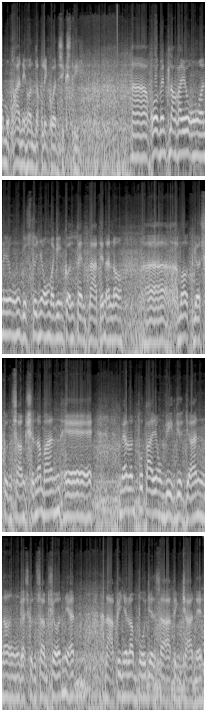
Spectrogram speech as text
kamukha ni Honda Click 160. Ah, comment lang kayo kung ano yung gusto nyo maging content natin ano ah, about gas consumption naman eh meron po tayong video dyan ng gas consumption yan hanapin nyo lang po dyan sa ating channel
